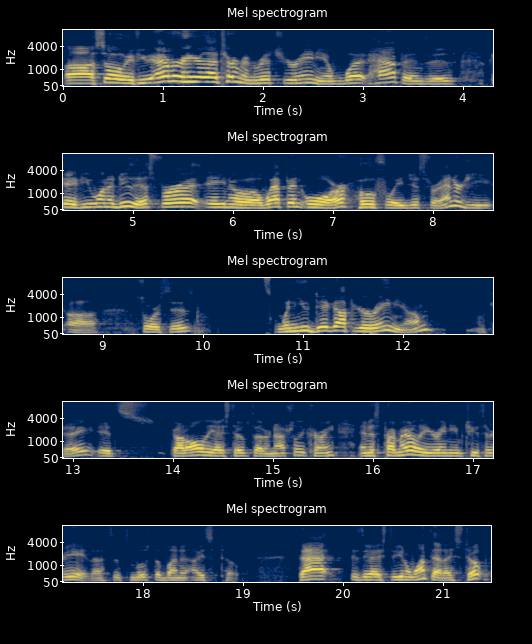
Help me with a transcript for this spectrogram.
Uh, so if you ever hear that term enriched uranium, what happens is, okay, if you want to do this for a, you know a weapon or hopefully just for energy uh, sources, when you dig up uranium, okay, it's got all the isotopes that are naturally occurring, and it's primarily uranium-238. That's its most abundant isotope. That is the isotope. You don't want that isotope.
